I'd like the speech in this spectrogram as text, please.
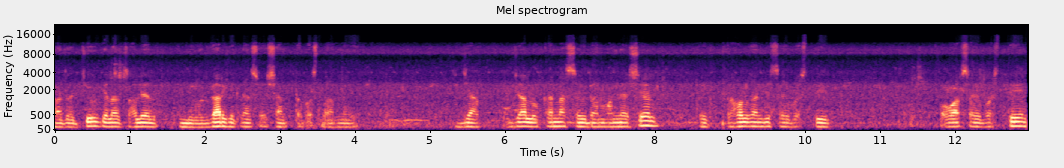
माझा जीव गेला चालेल. मी रोजगार घेतल्याशिवाय शांत बसणार नाही. ज्या ज्या लोकांना संविधान मान्य असेल ते राहुल गांधी साहेब असतील पवार साहेब असतील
